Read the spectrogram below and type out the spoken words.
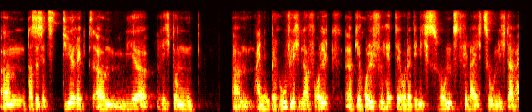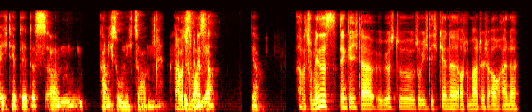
ähm, dass es jetzt direkt ähm, mir Richtung ähm, einem beruflichen Erfolg äh, geholfen hätte oder den ich sonst vielleicht so nicht erreicht hätte, das ähm, kann ich so nicht sagen. Aber das zumindest, mehr, ja. Aber zumindest denke ich, da wirst du, so wie ich dich kenne, automatisch auch eine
